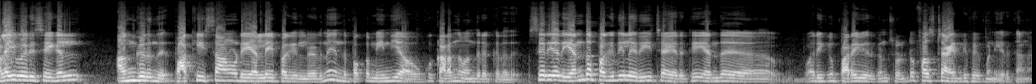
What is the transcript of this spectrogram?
அலைவரிசைகள் அங்கிருந்து பாகிஸ்தானுடைய எல்லை பகுதியிலிருந்து இந்த பக்கம் இந்தியாவுக்கு கடந்து வந்திருக்கிறது. சரி அது எந்த பகுதியில் ரீச் ஆகிருக்கு எந்த வரைக்கும் பரவி இருக்குன்னு சொல்லிட்டு ஃபஸ்ட்டு ஐடென்டிஃபை பண்ணியிருக்காங்க.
